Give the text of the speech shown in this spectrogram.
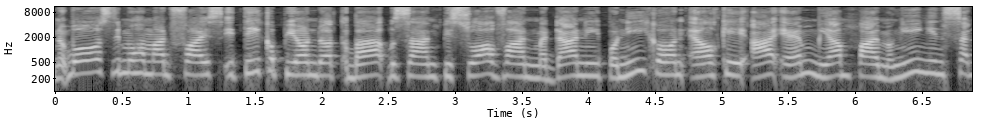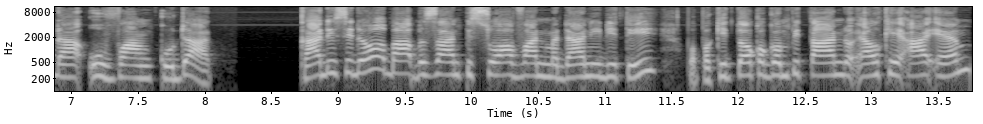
Nabos di Muhammad Faiz. Iti kopiondot ba besan pisuavan madani ponikon LKIM miampay mangingin sada uvang kudat. Kadi sido ba besan pisuavan madani diti, papakito ko gompitan do LKIM,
